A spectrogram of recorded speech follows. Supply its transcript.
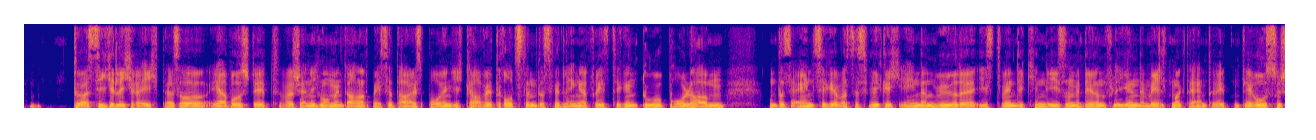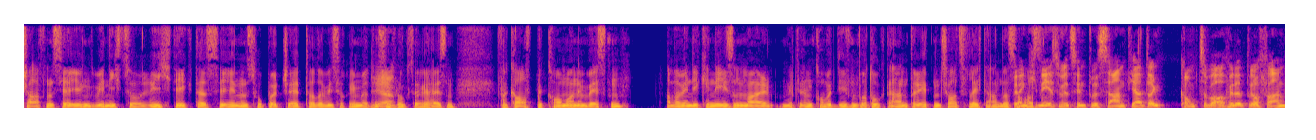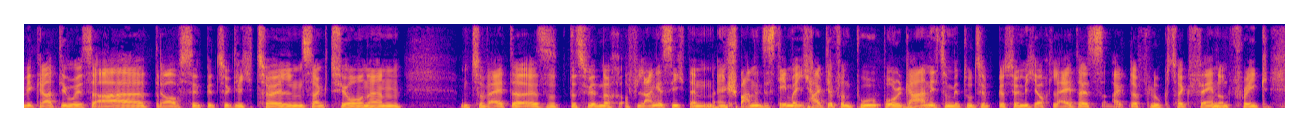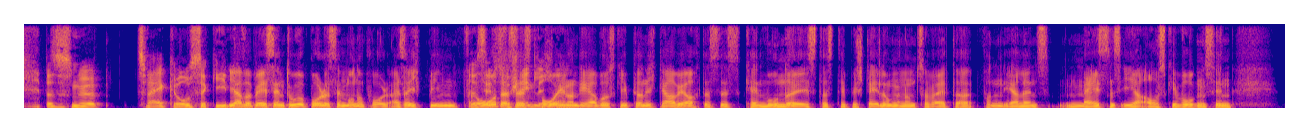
Du hast sicherlich recht. Also Airbus steht wahrscheinlich momentan noch besser da als Boeing. Ich glaube trotzdem, dass wir längerfristig ein Duopol haben. Und das Einzige, was das wirklich ändern würde, ist, wenn die Chinesen mit ihren Fliegern in den Weltmarkt eintreten. Die Russen schaffen es ja irgendwie nicht so richtig, dass sie einen Superjet oder wie auch immer diese ja. Flugzeuge heißen, verkauft bekommen im Westen. Aber wenn die Chinesen mal mit einem kompetitiven Produkt antreten, schaut es vielleicht anders aus. Bei den Chinesen wird es interessant. Ja, dann kommt es aber auch wieder darauf an, wie gerade die USA drauf sind bezüglich Zöllen, Sanktionen und so weiter. Also das wird noch auf lange Sicht ein, ein spannendes Thema. Ich halte von Duopol gar nichts und mir tut es ja persönlich auch leid als alter Flugzeugfan und Freak, dass es nur zwei große gibt. Ja, aber besser ein Duopol als ein Monopol. Also ich bin froh, dass es Boeing ne? und Airbus gibt und ich glaube auch, dass es kein Wunder ist, dass die Bestellungen und so weiter von den Airlines meistens eher ausgewogen sind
